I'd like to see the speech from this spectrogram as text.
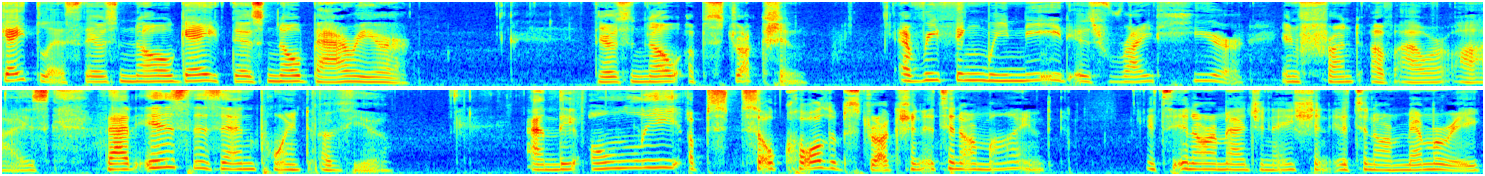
gateless. There's no gate, there's no barrier, there's no obstruction. Everything we need is right here in front of our eyes. That is the Zen point of view. And the only so called obstruction, it's in our mind. It's in our imagination. It's in our memory.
